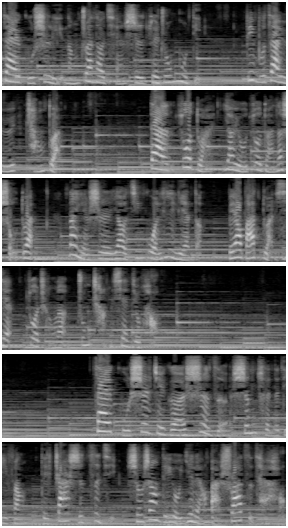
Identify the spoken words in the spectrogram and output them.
在股市里能赚到钱是最终目的，并不在于长短，但做短要有做短的手段，那也是要经过历练的。不要把短线做成了中长线就好。在股市这个适者生存的地方，得扎实自己，手上得有一两把刷子才好。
